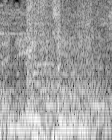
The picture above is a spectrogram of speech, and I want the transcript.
Dominating.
